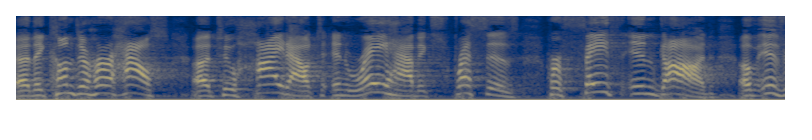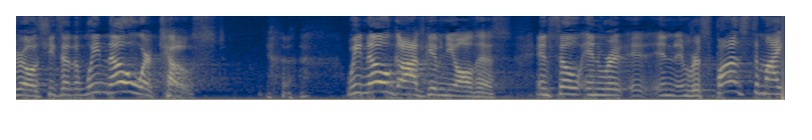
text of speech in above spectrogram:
uh, they come to her house uh, to hide out, and Rahab expresses her faith in God of Israel. She says, We know we're toast. We know God's given you all this. And so, in, re, in, in, response to my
